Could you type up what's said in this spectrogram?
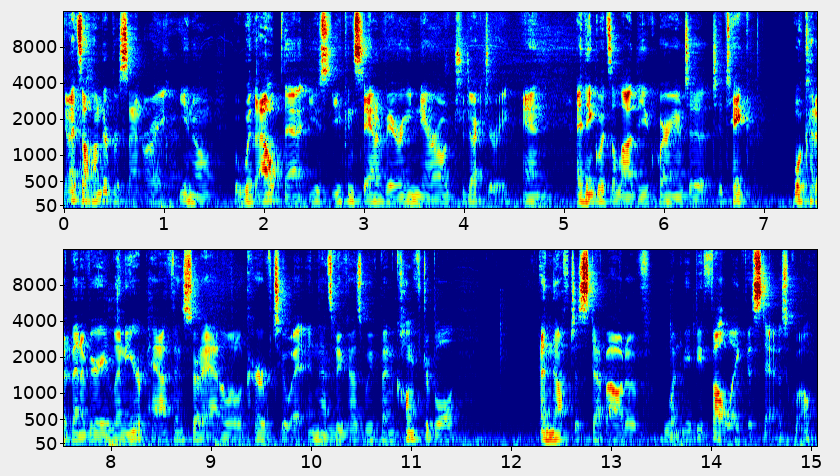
It's 100% right. Okay. You know, without that, you, you can stay on a very narrow trajectory. And I think what's allowed the aquarium to, to take what could have been a very linear path and sort of add a little curve to it. And that's mm-hmm. because we've been comfortable enough to step out of what maybe felt like the status quo.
